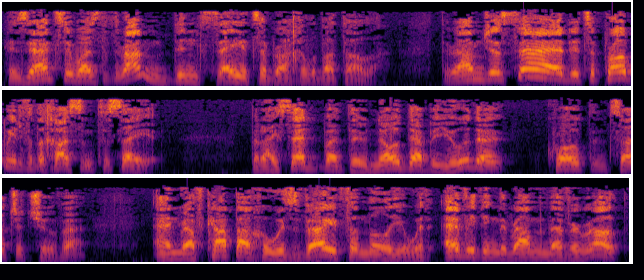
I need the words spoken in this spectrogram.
His answer was that the Rambam didn't say it's a bracha levatala. The Rambam just said it's appropriate for the chassan to say it. But I said, but the no Yehuda quoted such a tshuva, and Rav Kapach, who is very familiar with everything the Rambam ever wrote,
